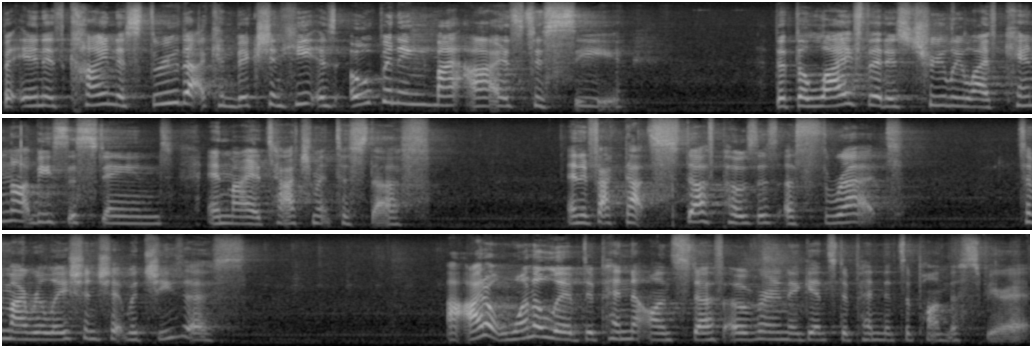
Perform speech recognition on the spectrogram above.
But in his kindness, through that conviction, he is opening my eyes to see that the life that is truly life cannot be sustained in my attachment to stuff. And in fact, that stuff poses a threat to my relationship with Jesus. I don't want to live dependent on stuff over and against dependence upon the Spirit.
